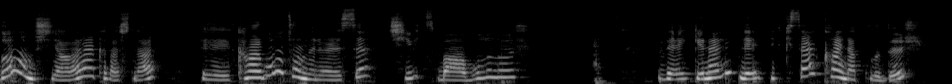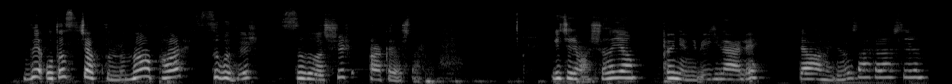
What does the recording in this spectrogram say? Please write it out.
Doymamış yağlar arkadaşlar e, karbon atomları arası çift bağ bulunur ve genellikle bitkisel kaynaklıdır ve oda sıcaklığında ne yapar? Sıvıdır, sıvılaşır arkadaşlar. Geçelim aşağıya. Önemli bilgilerle devam ediyoruz arkadaşlarım.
